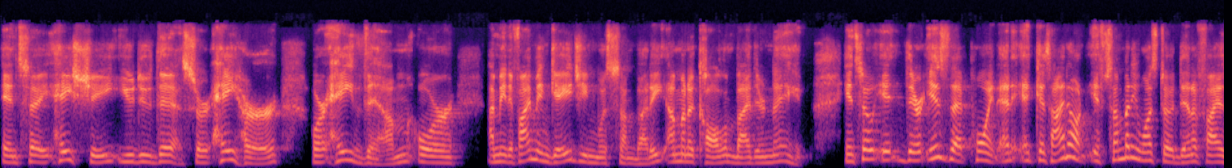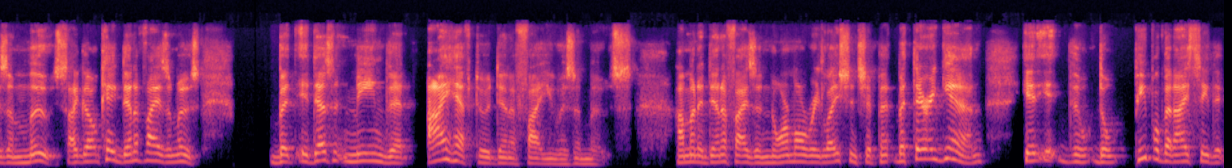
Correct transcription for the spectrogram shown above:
and say, hey, she, you do this, or hey, her, or hey, them. Or, I mean, if I'm engaging with somebody, I'm going to call them by their name. And so it, there is that point. And because I don't, if somebody wants to identify as a moose, I go, okay, identify as a moose. But it doesn't mean that I have to identify you as a moose. I'm going to identify as a normal relationship. But there again, it, it, the the people that I see that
